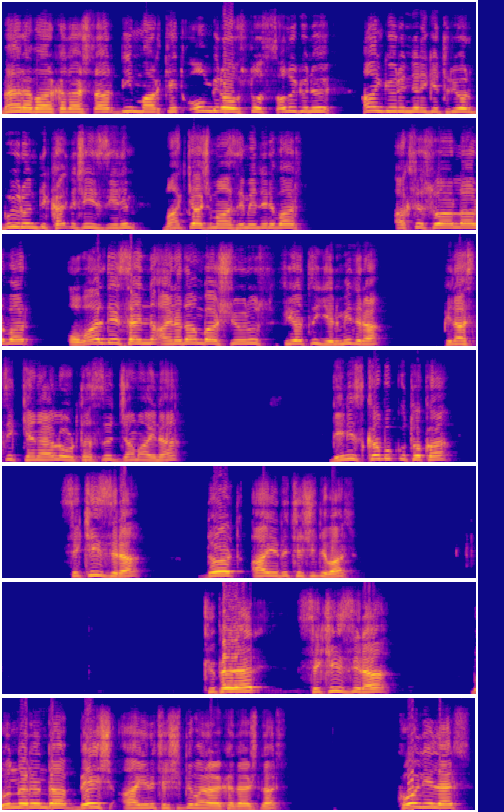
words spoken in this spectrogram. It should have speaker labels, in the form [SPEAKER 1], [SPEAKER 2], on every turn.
[SPEAKER 1] Merhaba arkadaşlar. Bin Market 11 Ağustos Salı günü hangi ürünleri getiriyor? Buyurun dikkatlice izleyelim. Makyaj malzemeleri var. Aksesuarlar var. Oval desenli aynadan başlıyoruz. Fiyatı 20 lira. Plastik kenarlı ortası cam ayna. Deniz kabuklu toka 8 lira. 4 ayrı çeşidi var. Küpeler 8 lira. Bunların da 5 ayrı çeşidi var arkadaşlar. Kolyeler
